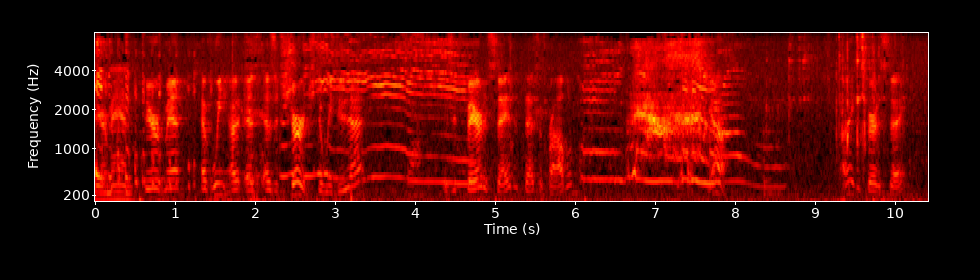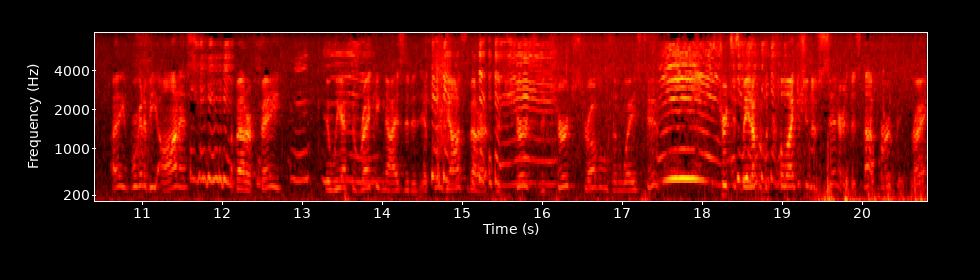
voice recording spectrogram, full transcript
Fear man. Fear of man. Have we, uh, as, as a church, do we do that? Is it fair to say that that's a problem? Yeah. I think it's fair to say. I think if we're going to be honest about our faith, that we have to recognize that if we're going to be honest about our, the church, the church struggles in ways too. The church is made up of a collection of sinners. It's not perfect, right?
